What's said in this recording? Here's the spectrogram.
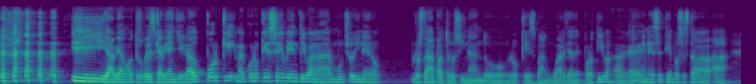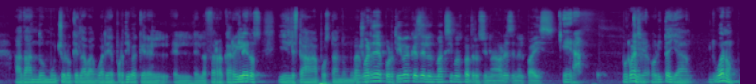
y habían otros güeyes que habían llegado, porque me acuerdo que ese evento iban a dar mucho dinero lo estaba patrocinando lo que es Vanguardia Deportiva. En ese tiempo se estaba dando mucho lo que es la Vanguardia Deportiva, que era el, de los ferrocarrileros, y le estaban apostando mucho. Vanguardia Deportiva, que es de los máximos patrocinadores en el país. Era. Porque ahorita ya, bueno,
